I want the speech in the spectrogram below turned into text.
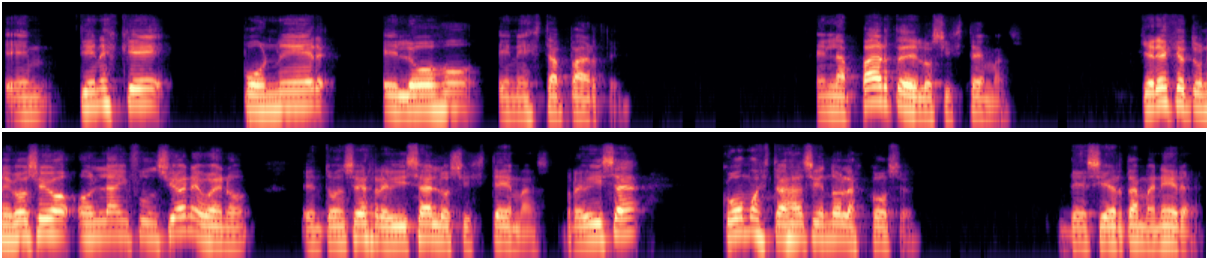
em, tienes que poner el ojo en esta parte, en la parte de los sistemas. ¿Quieres que tu negocio online funcione? Bueno, entonces revisa los sistemas, revisa cómo estás haciendo las cosas de cierta manera.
